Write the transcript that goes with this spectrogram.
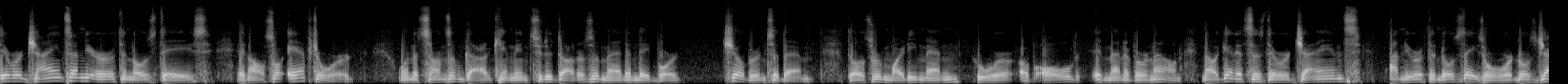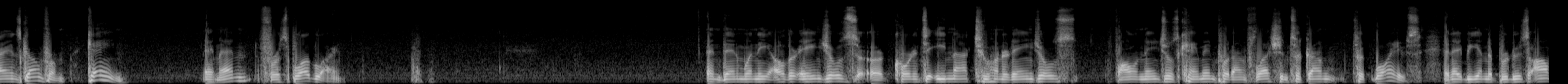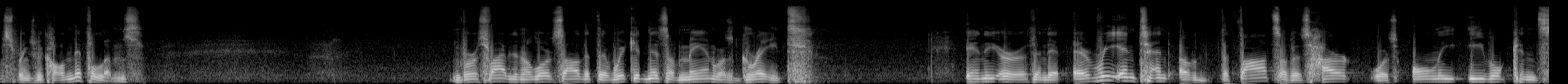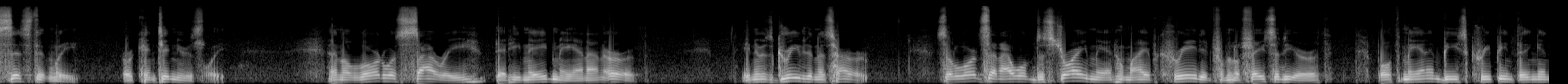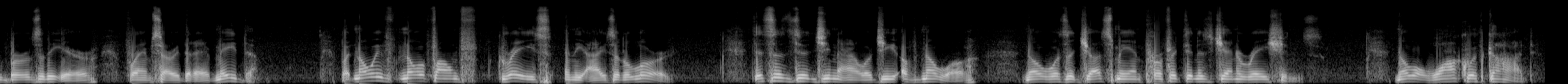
There were giants on the earth in those days, and also afterward, when the sons of God came into the daughters of men, and they bore children to them. Those were mighty men who were of old and men of renown. Now, again, it says there were giants on the earth in those days. Well, where did those giants come from? Cain. Amen? First bloodline. And then when the other angels, according to Enoch, 200 angels, fallen angels came in, put on flesh, and took on took wives. And they began to produce offsprings we call Nephilims. In verse 5, then the Lord saw that the wickedness of man was great in the earth, and that every intent of the thoughts of his heart was only evil consistently or continuously. And the Lord was sorry that he made man on earth, and he was grieved in his heart. So the Lord said, I will destroy man whom I have created from the face of the earth, both man and beast, creeping thing, and birds of the air, for I am sorry that I have made them. But Noah found grace in the eyes of the Lord. This is the genealogy of Noah. Noah was a just man, perfect in his generations. Noah walked with God.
